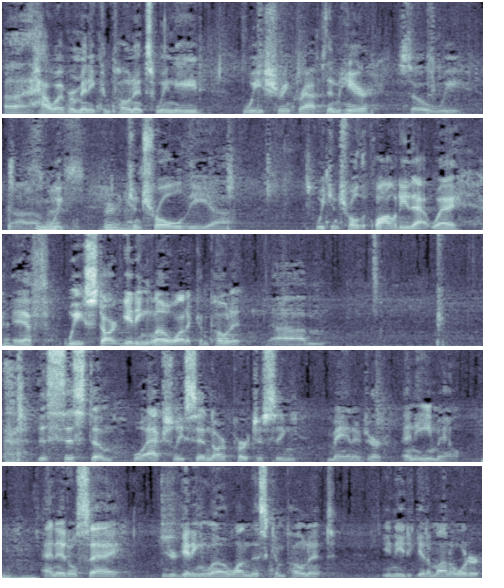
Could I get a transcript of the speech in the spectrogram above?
uh, however many components we need. We shrink wrap them here, so we uh, Nice. We nice. control the. Uh, we control the quality that way. If we start getting low on a component, um, the system will actually send our purchasing manager an email, and it'll say, "You're getting low on this component. You need to get them on order."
